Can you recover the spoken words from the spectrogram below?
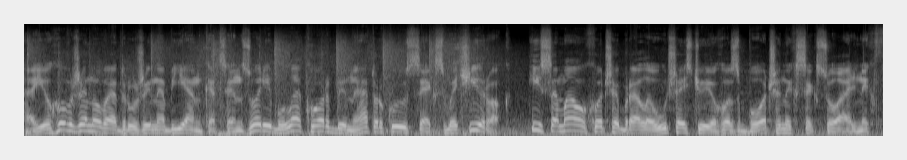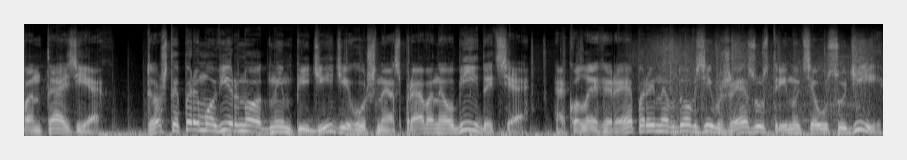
а його вже нова дружина Б'янка Цензорі була координаторкою секс-вечірок і сама охоче брала участь у його збочених сексуальних фантазіях. Тож тепер, ймовірно, одним підіді гучна справа не обійдеться, а колеги-репери невдовзі вже зустрінуться у суді.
